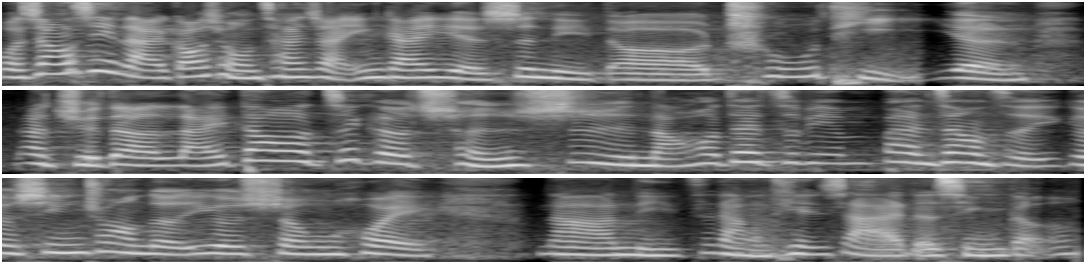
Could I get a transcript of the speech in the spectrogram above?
我相信来高雄参展应该也是你的初体验。那觉得来到这个城市，然后在这边办这样子一个新创的一个盛会，那你这两天下来的心得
